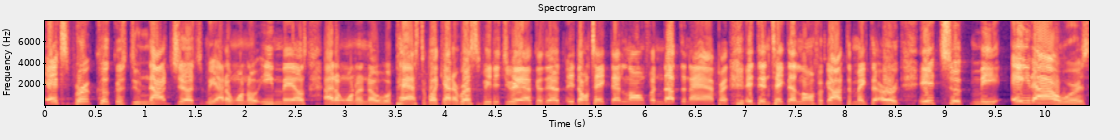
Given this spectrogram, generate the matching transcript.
expert cookers, do not judge me. I don't want no emails. I don't want to know what pastor, what kind of recipe did you have? Because it don't take that long for nothing to happen. It didn't take that long for God to make the earth. It took me eight hours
